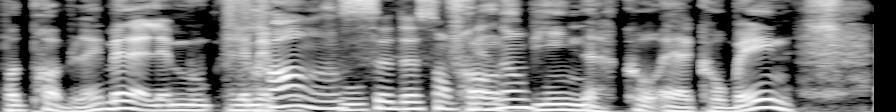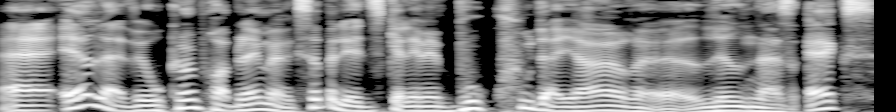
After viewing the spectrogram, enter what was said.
pas de problème. Elle, elle, aime- elle aimait France, beaucoup de son France prénom. Bean Co- euh, Cobain. Euh, elle avait aucun problème avec ça. Elle a dit qu'elle aimait beaucoup, d'ailleurs, euh, Lil Nas X.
